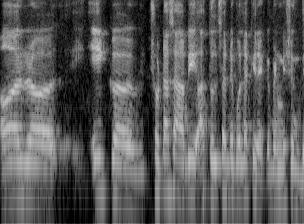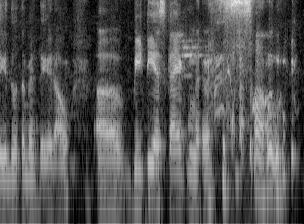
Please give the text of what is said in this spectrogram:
और एक छोटा सा अभी अतुल सर ने बोला कि रिकमेंडेशन दे दो तो मैं दे रहा हूँ। बीटीएस का एक सॉन्ग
